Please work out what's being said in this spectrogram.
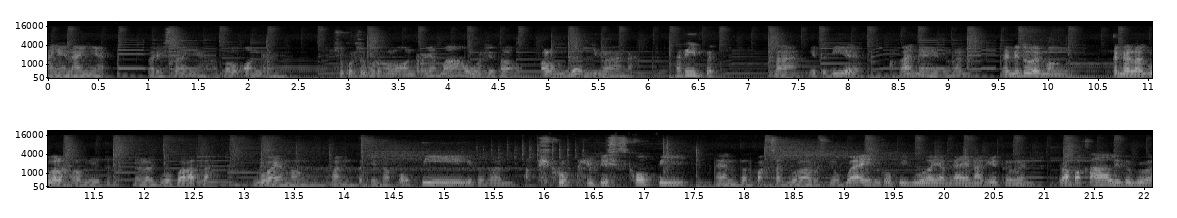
Nanya-nanya baristanya atau ownernya. Syukur-syukur kalau ownernya mau ngasih tahu. Kalau enggak gimana? Ribet. Nah itu dia. Makanya itu kan. Dan itu emang kendala gue lah waktu itu. Kendala gue banget lah. Gue emang bukan pecinta kopi gitu kan tapi gue pengen bisnis kopi. Dan terpaksa gue harus nyobain kopi gue yang gak enak gitu kan. Berapa kali tuh gue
